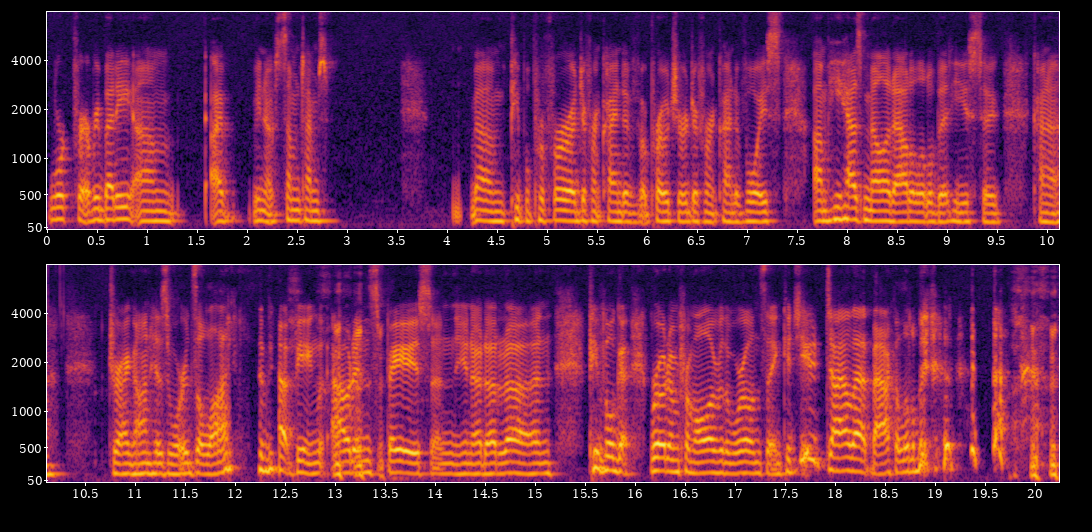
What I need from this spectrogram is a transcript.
work for everybody. Um, I, you know, sometimes um, people prefer a different kind of approach or a different kind of voice. Um, he has mellowed out a little bit. He used to kind of drag on his words a lot about being out in space and you know da da da and people got, wrote him from all over the world and saying could you dial that back a little bit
